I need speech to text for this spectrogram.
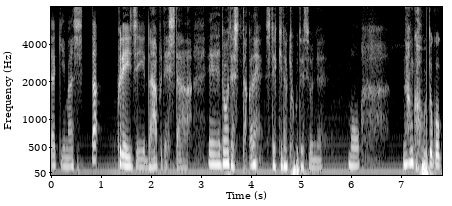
だきました。クレイジーラブでした、えー、どうでしたかね？素敵な曲ですよね。もうなんかほんとこ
